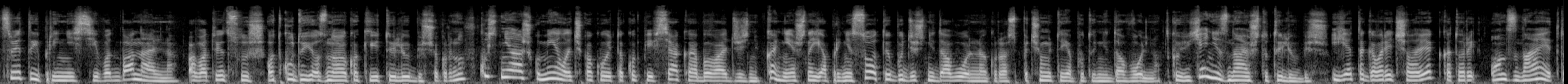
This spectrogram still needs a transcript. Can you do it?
цветы принеси, вот банально. А в ответ, слышь, откуда я знаю, какие ты любишь? Я говорю, ну вкусняшку, мелочь какую-то купи, всякое бывает в жизни. Конечно, я принесу, а ты будешь недовольна. Я говорю, а почему-то я буду недовольна. Такой, я не знаю, что ты любишь. И это говорит человек, который, он знает,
